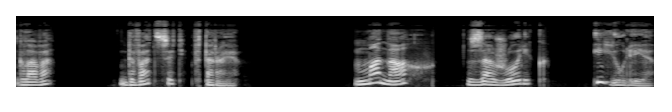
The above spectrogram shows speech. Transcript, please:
Глава двадцать вторая. Монах, Зажорик и Юлия.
